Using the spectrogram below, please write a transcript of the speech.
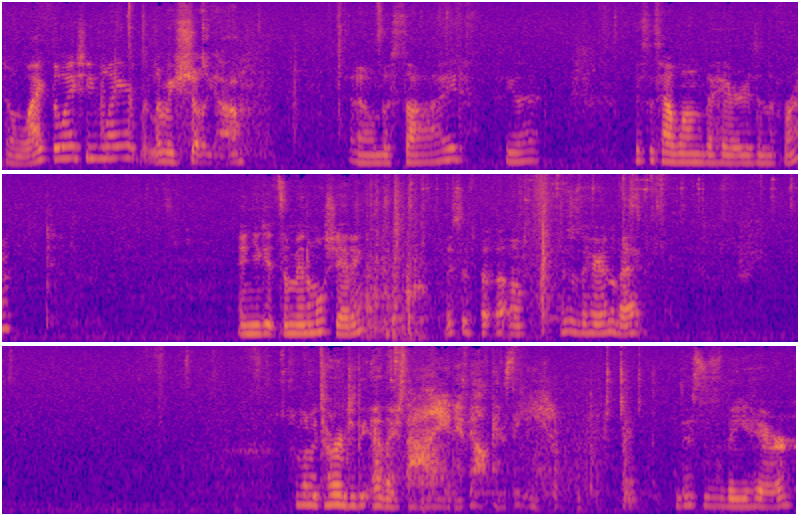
don't like the way she's layered, but let me show y'all. On the side, see that? This is how long the hair is in the front. And you get some minimal shedding. This is the, uh-oh, this is the hair in the back. Let me turn to the other side if y'all can see. This is the hair,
